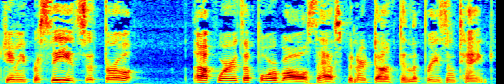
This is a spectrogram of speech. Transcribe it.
Jimmy proceeds to throw upwards of four balls to have Spinner dunked in the freezing tank.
